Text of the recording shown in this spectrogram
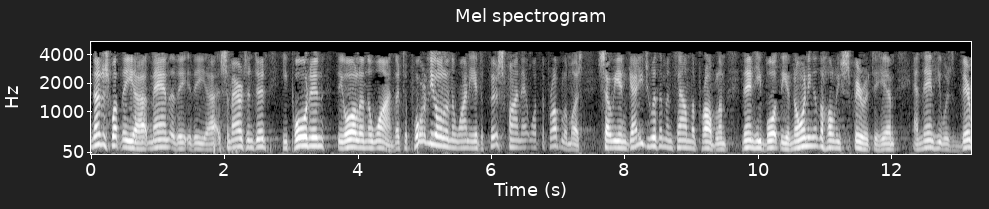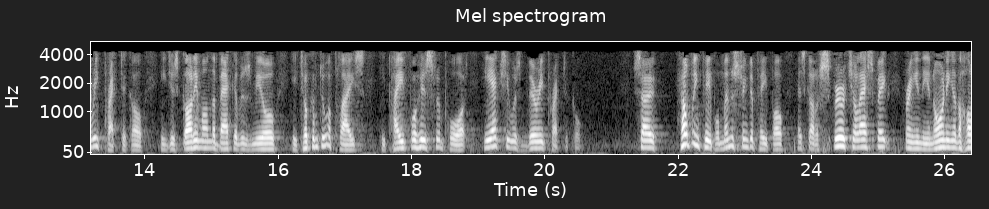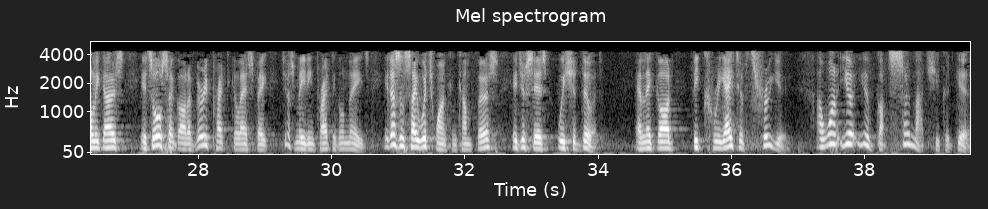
Notice what the uh, man, the, the uh, Samaritan did. He poured in the oil and the wine. But to pour in the oil and the wine, he had to first find out what the problem was. So he engaged with him and found the problem. Then he brought the anointing of the Holy Spirit to him. And then he was very practical. He just got him on the back of his mule. He took him to a place. He paid for his support. He actually was very practical. So helping people, ministering to people, has got a spiritual aspect, bringing the anointing of the Holy Ghost. It's also got a very practical aspect, just meeting practical needs. It doesn't say which one can come first, it just says we should do it. And let God be creative through you. I want you, you've got so much you could give.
